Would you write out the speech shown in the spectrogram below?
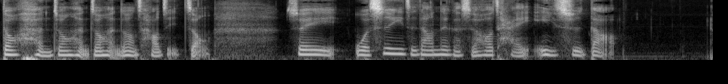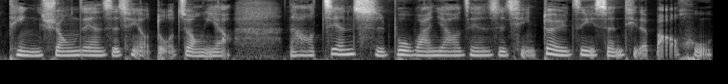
都很重很重很重，超级重。所以我是一直到那个时候才意识到挺胸这件事情有多重要，然后坚持不弯腰这件事情对于自己身体的保护。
